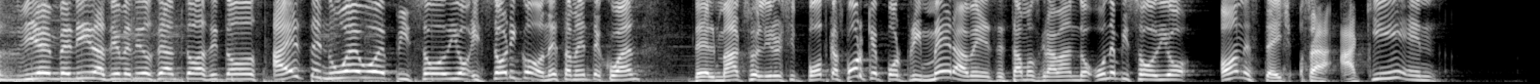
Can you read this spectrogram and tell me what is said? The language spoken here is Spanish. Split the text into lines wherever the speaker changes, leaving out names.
Bienvenidas, bienvenidos sean todas y todos a este nuevo episodio histórico, honestamente, Juan, del Maxwell Leadership Podcast, porque por primera vez estamos grabando un episodio on stage, o sea, aquí en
